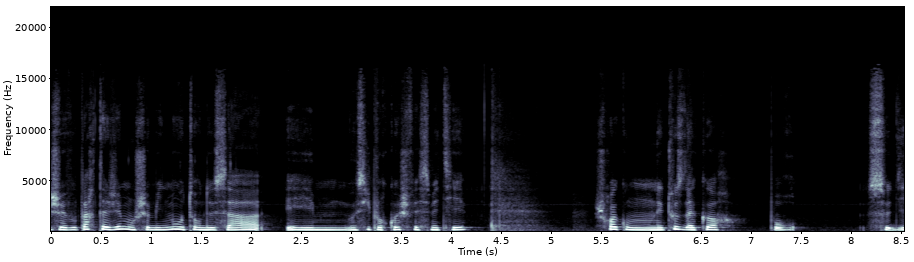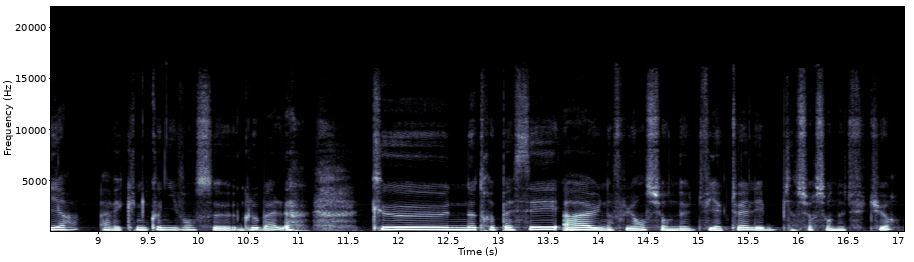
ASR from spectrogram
Je vais vous partager mon cheminement autour de ça et hum, aussi pourquoi je fais ce métier. Je crois qu'on est tous d'accord pour se dire avec une connivence euh, globale que notre passé a une influence sur notre vie actuelle et bien sûr sur notre futur.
